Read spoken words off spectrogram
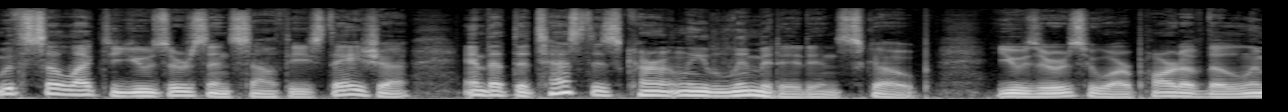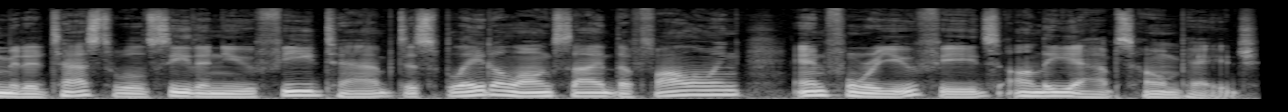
with select users in Southeast Asia and that the test is currently limited in scope. Users who are part of the limited test will see the new feed tab displayed alongside the following and For You feeds on the app's homepage.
